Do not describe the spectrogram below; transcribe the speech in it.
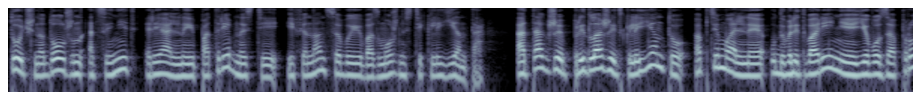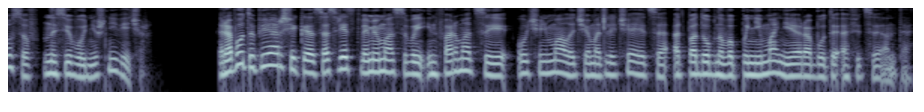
точно должен оценить реальные потребности и финансовые возможности клиента, а также предложить клиенту оптимальное удовлетворение его запросов на сегодняшний вечер. Работа пиарщика со средствами массовой информации очень мало чем отличается от подобного понимания работы официанта.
